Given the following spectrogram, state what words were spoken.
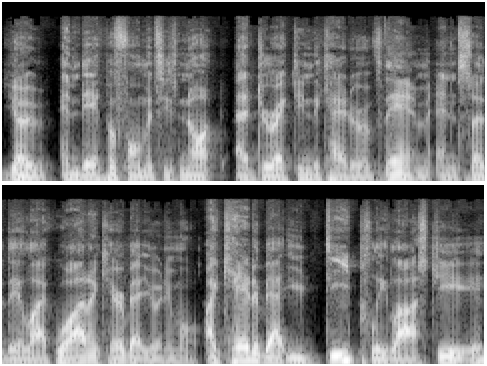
you know, and their performance is not a direct indicator of them. And so they're like, well, I don't care about you anymore. I cared about you deeply last year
